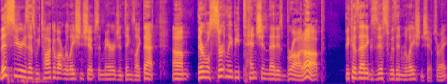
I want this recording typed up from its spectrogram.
this series, as we talk about relationships and marriage and things like that, um, there will certainly be tension that is brought up because that exists within relationships, right?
